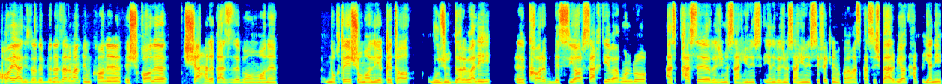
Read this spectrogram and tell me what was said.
آقای علیزاده به نظر من امکان اشغال شهر غزه به عنوان نقطه شمالی قطاع وجود داره. ولی کار بسیار سختیه و اون رو از پس رژیم صهیونیستی یعنی رژیم صهیونیستی فکر نمی کنم از پسش بر بیاد. یعنی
